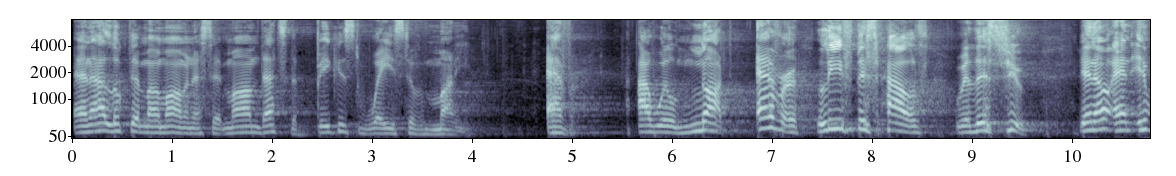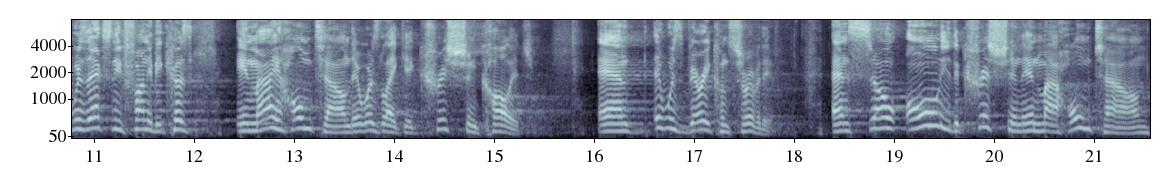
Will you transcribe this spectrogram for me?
And I looked at my mom and I said, Mom, that's the biggest waste of money ever. I will not ever leave this house with this shoe. You know, and it was actually funny because in my hometown, there was like a Christian college, and it was very conservative. And so only the Christian in my hometown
